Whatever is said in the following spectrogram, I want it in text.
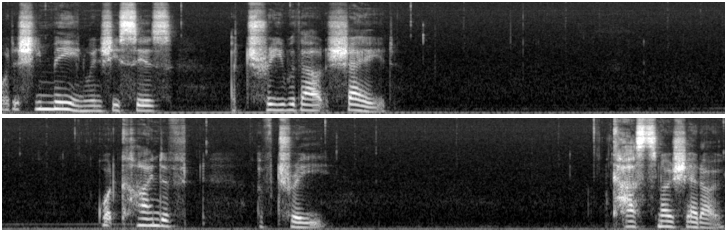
What does she mean when she says a tree without shade? What kind of, of tree casts no shadow?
